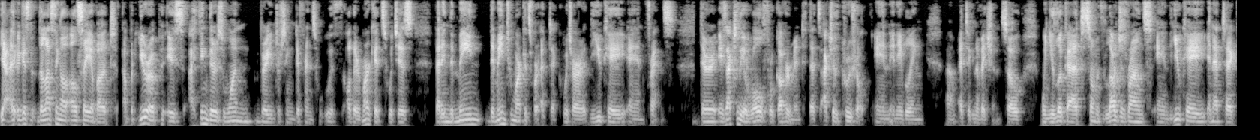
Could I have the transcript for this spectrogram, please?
yeah, I guess the last thing I'll, I'll, say about about Europe is I think there's one very interesting difference with other markets, which is that in the main the main two markets for edtech, which are the UK and France, there is actually a role for government that's actually crucial in enabling um, edtech innovation. So when you look at some of the largest rounds in the UK in edtech,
